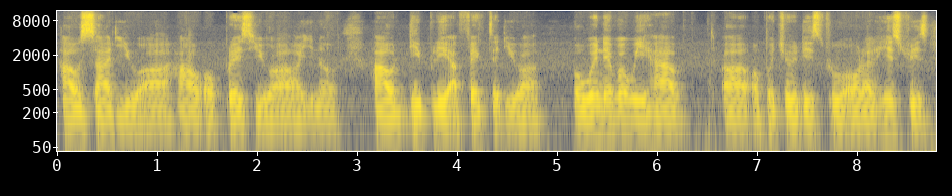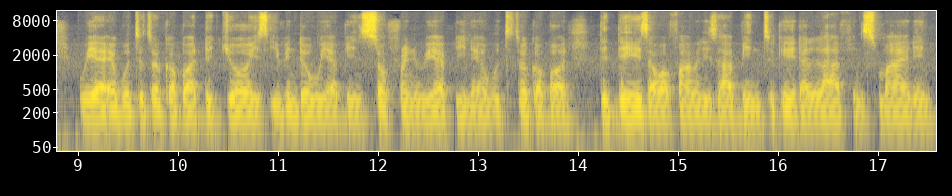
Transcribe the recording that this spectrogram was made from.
how sad you are, how oppressed you are, you know, how deeply affected you are. But whenever we have uh, opportunities through oral histories, we are able to talk about the joys, even though we have been suffering, we have been able to talk about the days our families have been together, laughing, smiling,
